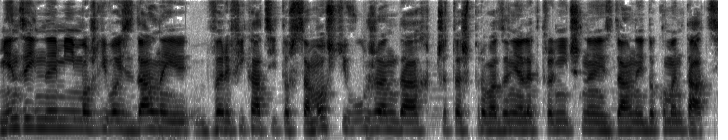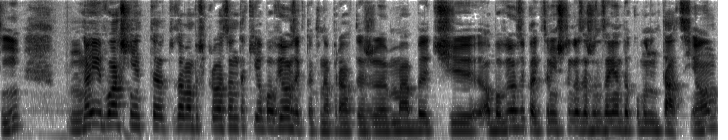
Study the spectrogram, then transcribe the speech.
między innymi możliwość zdalnej weryfikacji tożsamości w urzędach, czy też prowadzenia elektronicznej, zdalnej dokumentacji. No i właśnie to, to ma być wprowadzony taki obowiązek tak naprawdę, że ma być obowiązek elektronicznego zarządzania dokumentacją,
